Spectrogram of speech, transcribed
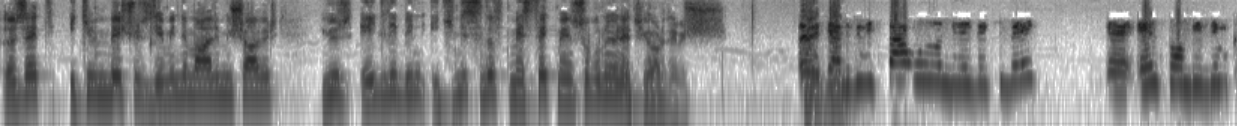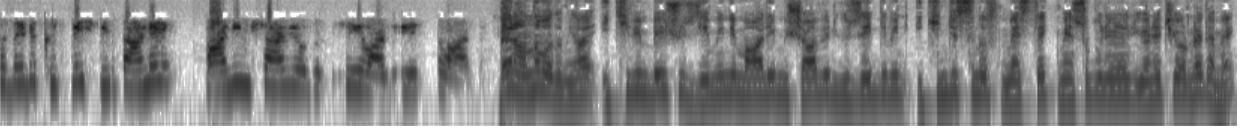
Özet 2500 yeminli mali müşavir 150 bin ikinci sınıf meslek mensubunu yönetiyor demiş. Evet yani bir İstanbul'un bile Zeki Bey e, en son bildiğim kadarıyla 45 bin tane mali müşavir şeyi vardı, üyesi vardı. Ben anlamadım ya 2500 yeminli mali müşavir 150 bin ikinci sınıf meslek mensubu yöne- yönetiyor ne demek?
